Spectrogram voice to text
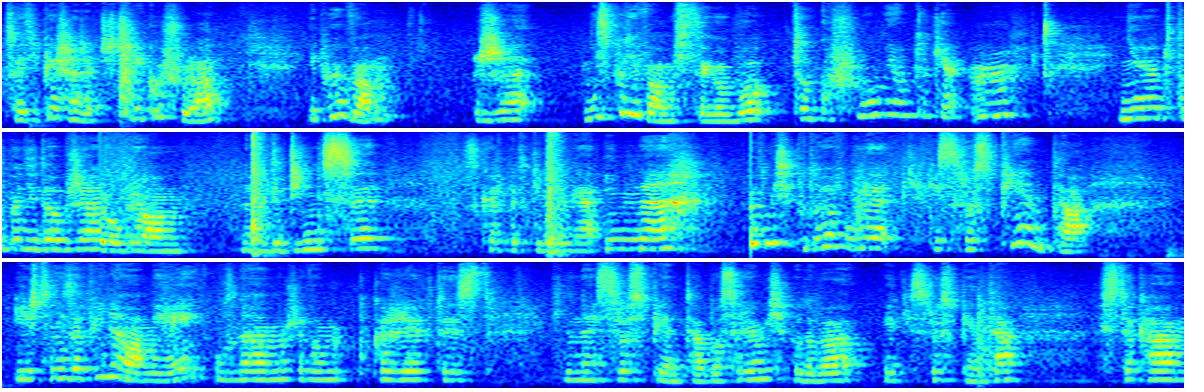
słuchajcie, pierwsza rzecz, czyli koszula. I powiem Wam, że nie spodziewałam się tego, bo tą koszulą miałam takie, mm, nie wiem, czy to będzie dobrze. Ubrałam nawet jeansy, skarpetki będę miała inne. Mi się podoba w ogóle, jak jest rozpięta. I jeszcze nie zapinałam jej. Uznałam, że Wam pokażę, jak to jest, kiedy ona jest rozpięta, bo serio mi się podoba, jak jest rozpięta. Jest taka,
